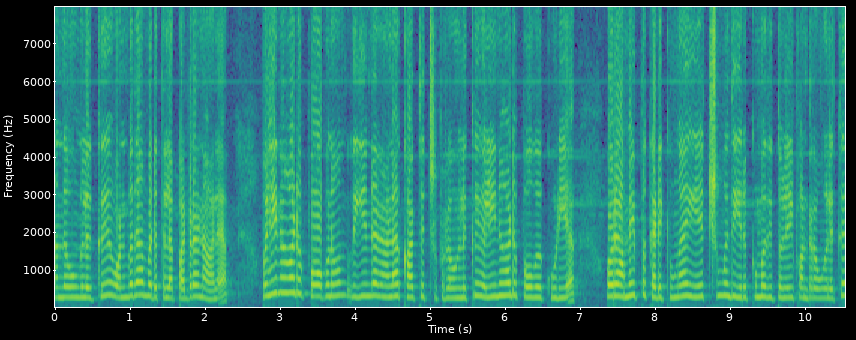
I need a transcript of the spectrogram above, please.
அந்த உங்களுக்கு ஒன்பதாம் இடத்துல படுறனால வெளிநாடு போகணும் நீண்ட நாளாக காத்துட்ருக்கிறவங்களுக்கு வெளிநாடு போகக்கூடிய ஒரு அமைப்பு கிடைக்குங்க. ஏற்றுமதி இறக்குமதி தொழில் பண்ணுறவங்களுக்கு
